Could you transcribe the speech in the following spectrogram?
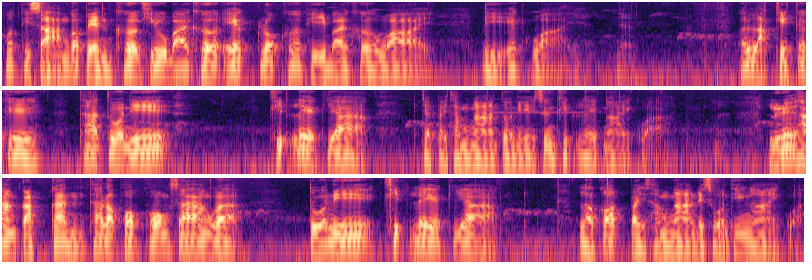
พจน์ที่ 3 ก็เป็น cur q by cur x ลบ cur p by cur y dxy เนี่ยเพราะหลักคิดก็คือ ถ้าตัวนี้คิดเลขยากจะไปทำงานตัวนี้ซึ่งคิดเลขง่ายกว่า หรือในทางกลับกัน ถ้าเราพบโครงสร้างว่าตัวนี้คิดเลขยาก เราก็ไปทำงานในส่วนที่ง่ายกว่า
